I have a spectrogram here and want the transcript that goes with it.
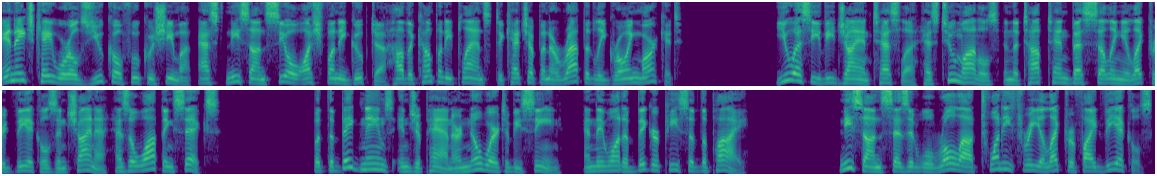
NHK World's Yuko Fukushima asked Nissan COO Ashwani Gupta how the company plans to catch up in a rapidly growing market. US EV giant Tesla has two models in the top 10 best selling electric vehicles in China, has a whopping six. But the big names in Japan are nowhere to be seen, and they want a bigger piece of the pie. Nissan says it will roll out 23 electrified vehicles,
